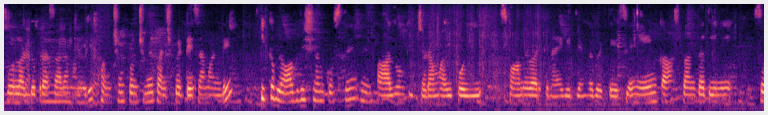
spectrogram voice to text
సో లడ్డు ప్రసాదం అనేది కొంచెం కొంచెమే పంచిపెట్టేశామండి ఇక బ్లాగ్ విషయానికి వస్తే నేను పాలు వంకించడం అయిపోయి స్వామివారికి నైవేద్యంగా పెట్టేసి నేను కాస్తంత తిని సో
